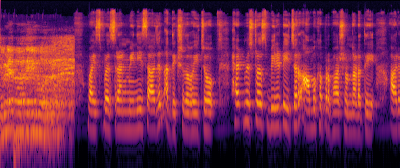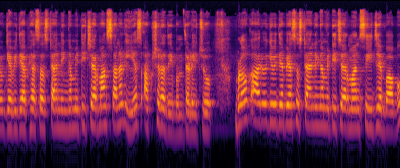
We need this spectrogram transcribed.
ഇവിടെ പ്രവർത്തിക്കുമ്പോൾ വൈസ് പ്രസിഡന്റ് മിനി സാജൻ അധ്യക്ഷത വഹിച്ചു. ഹെഡ് മിസ്ട്രസ് ബിനി ടീച്ചർ ആമുഖ പ്രഭാഷണം നടത്തി. ആരോഗ്യ വിദ്യാഭ്യാസ standing committee chairman Sanal E S അക്ഷരദീപം തെളിയിച്ചു. ബ്ലോക്ക് ആരോഗ്യ വിദ്യാഭ്യാസ standing committee chairman C J Babu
